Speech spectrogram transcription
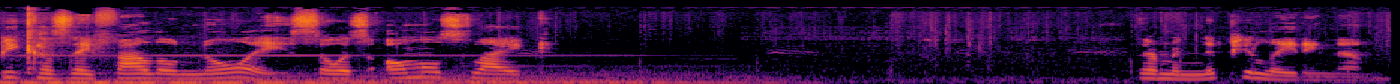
Because they follow noise, so it's almost like they're manipulating them.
